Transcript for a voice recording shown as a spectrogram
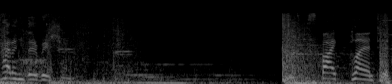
Cutting their vision. Spike planted.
